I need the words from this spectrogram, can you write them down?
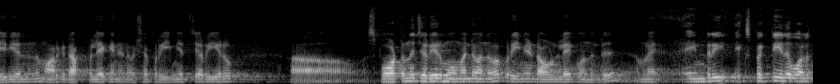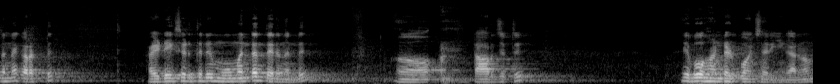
ഏരിയയിൽ നിന്ന് മാർക്കറ്റ് അപ്പിലേക്ക് തന്നെയാണ്. പക്ഷേ പ്രീമിയം ചെറിയൊരു സ്പോട്ടിൽ നിന്ന് ചെറിയൊരു മൂവ്മെന്റ് വന്നപ്പോൾ പ്രീമിയം ഡൗണിലേക്ക് വന്നിട്ടുണ്ട്. നമ്മൾ എൻട്രി എക്സ്പെക്ട് ചെയ്ത പോലെ തന്നെ കറക്റ്റ് ഐ ഡി എക്സ് എടുത്തിട്ട് മൂവ്മെന്റം തരുന്നുണ്ട്. ടാർജറ്റ് എബോ ഹൺഡ്രഡ് പോയിന്റ്സ് ആയിരിക്കും. കാരണം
